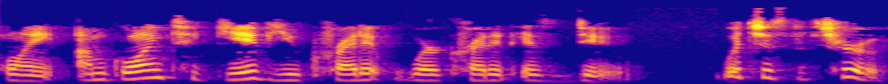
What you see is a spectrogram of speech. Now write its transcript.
point, I'm going to give you credit where credit is due, which is the truth.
